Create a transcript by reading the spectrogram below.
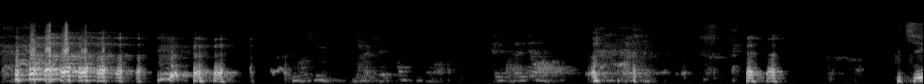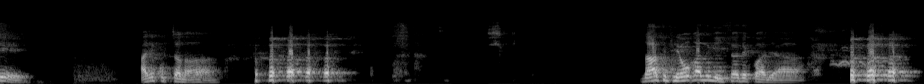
그치. 아직 꼽잖아. 나한테 배워가는 게 있어야 될 거 아니야.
